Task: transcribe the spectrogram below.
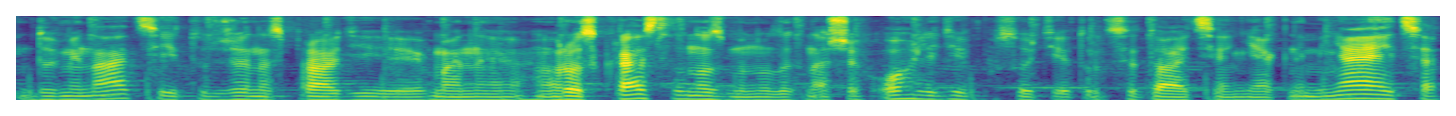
домінації тут вже насправді в мене розкреслено з минулих наших оглядів. По суті, тут ситуація ніяк не міняється.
